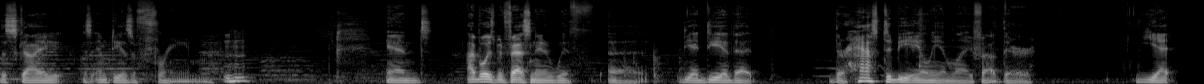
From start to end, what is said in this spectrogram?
the sky is empty as a frame, Mm-hmm. and I've always been fascinated with uh, the idea that there has to be alien life out there, yet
